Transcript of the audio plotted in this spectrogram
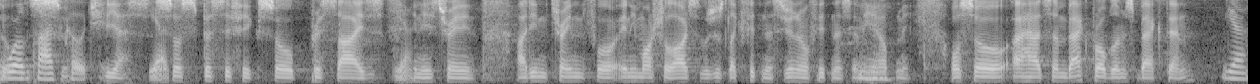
so- world class so- coach. Yes, Yes. so specific, so precise Yes. in his training. I didn't train for any martial arts. It was just like fitness, general fitness, and he Mhm. helped me. Also, I had some back problems back then. Yeah.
